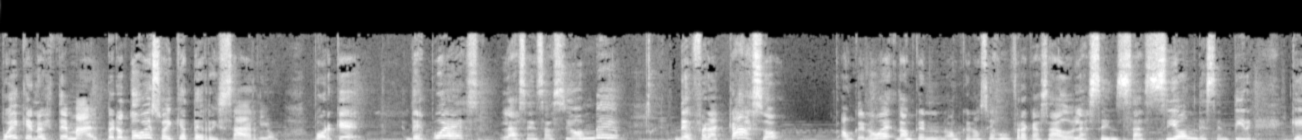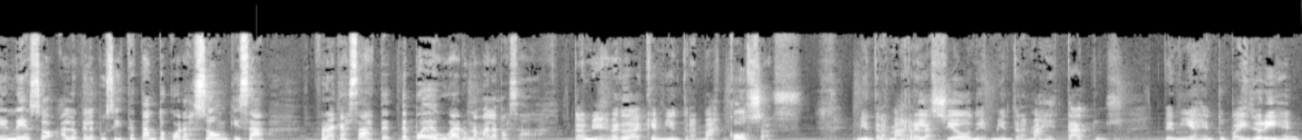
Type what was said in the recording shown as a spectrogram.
puede que no esté mal, pero todo eso hay que aterrizarlo porque después la sensación de, de fracaso aunque no, aunque, aunque no seas un fracasado, la sensación de sentir que en eso a lo que le pusiste tanto corazón, quizá fracasaste, te puede jugar una mala pasada. También es verdad que mientras más cosas, mientras más relaciones, mientras más estatus tenías en tu país de origen,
